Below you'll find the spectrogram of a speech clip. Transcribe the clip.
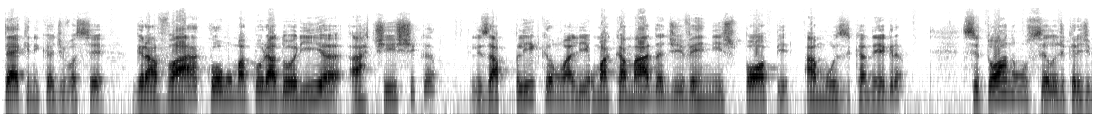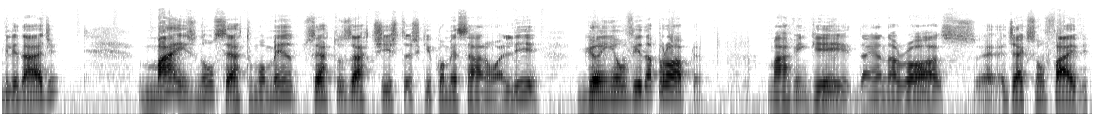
técnica de você gravar como uma curadoria artística. Eles aplicam ali uma camada de verniz pop à música negra, se tornam um selo de credibilidade mas, num certo momento, certos artistas que começaram ali ganham vida própria. Marvin Gaye, Diana Ross, eh, Jackson 5.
